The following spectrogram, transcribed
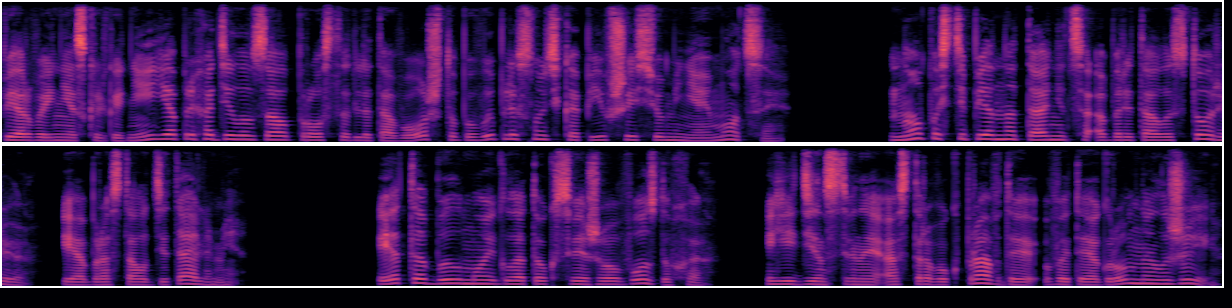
Первые несколько дней я приходила в зал просто для того, чтобы выплеснуть копившиеся у меня эмоции. Но постепенно танец обретал историю и обрастал деталями. Это был мой глоток свежего воздуха, единственный островок правды в этой огромной лжи.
